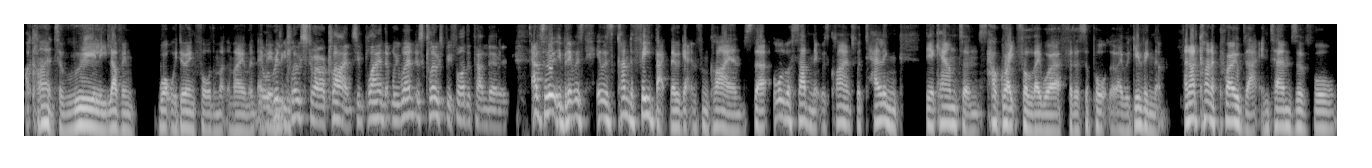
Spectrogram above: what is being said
our clients are really loving what we're doing for them at the moment. They're really close to our clients, implying that we weren't as close before the pandemic. Absolutely, but it was it was kind of feedback they were getting from clients that all of a sudden it was clients were telling the accountants how grateful they were for the support that they were giving them. And I'd kind of probe that in terms of, well,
